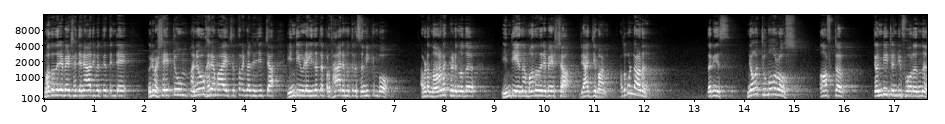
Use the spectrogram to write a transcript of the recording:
മതനിരപേക്ഷ ജനാധിപത്യത്തിന്റെ ഒരുപക്ഷെ ഏറ്റവും മനോഹരമായ ചിത്രങ്ങൾ രചിച്ച ഇന്ത്യയുടെ ഇന്നത്തെ പ്രധാനമന്ത്രി ശ്രമിക്കുമ്പോൾ അവിടെ നാണക്കെടുന്നത് ഇന്ത്യ എന്ന മതനിരപേക്ഷ രാജ്യമാണ്. അതുകൊണ്ടാണ് there is no tomorrows after twenty twenty four എന്ന്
